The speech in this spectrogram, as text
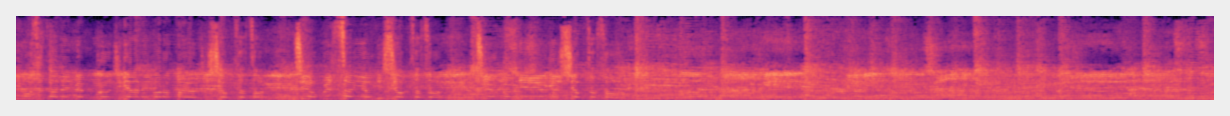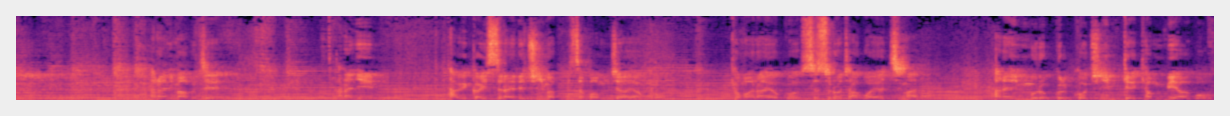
이곳에 하나님 베풀어지게 하는 거락하여 주시옵소서 주여 불쌍히 여기시옵소서 주여 긍휼히 여기시옵소서 하나님 아버지 하나님 다윗과 이스라엘의 주님 앞에서 범죄하였고 교만하였고 스스로 자고하였지만 하나님 무릎 꿇고 주님께 겸비하고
